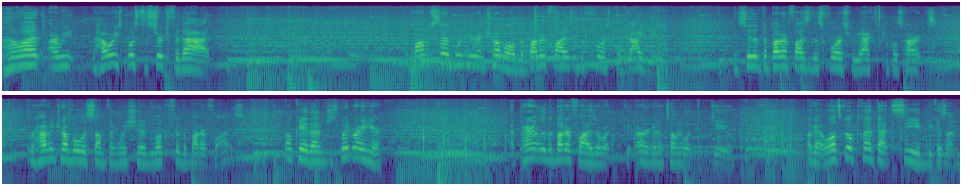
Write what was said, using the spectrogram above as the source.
What? Are we, how are we supposed to search for that? Mom said when you're in trouble, the butterflies of the forest will guide you. They say that the butterflies of this forest react to people's hearts. If we're having trouble with something, we should look for the butterflies. Okay then, just wait right here. Apparently the butterflies are what are going to tell me what to do. Okay, well let's go plant that seed because I'm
